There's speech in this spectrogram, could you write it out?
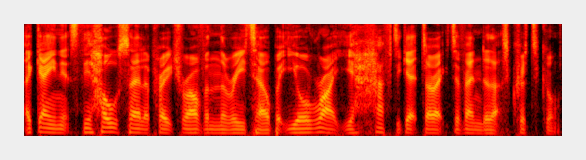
again, it's the wholesale approach rather than the retail. But you're right, you have to get direct to vendor. That's critical.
